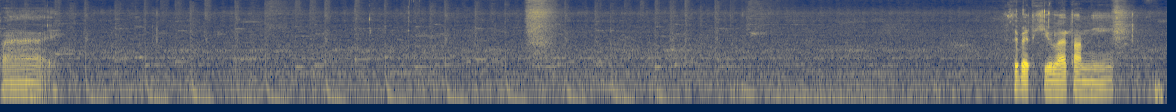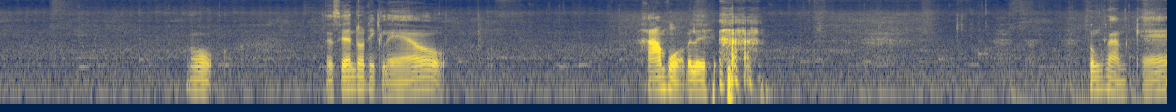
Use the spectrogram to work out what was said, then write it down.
ไป สิบเอ็ดคิวแล้วตอนนี้ โอ้ แต่เส้นโดนอีกแล้ว ข้ามหัวไปเลย สงสารแก๊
